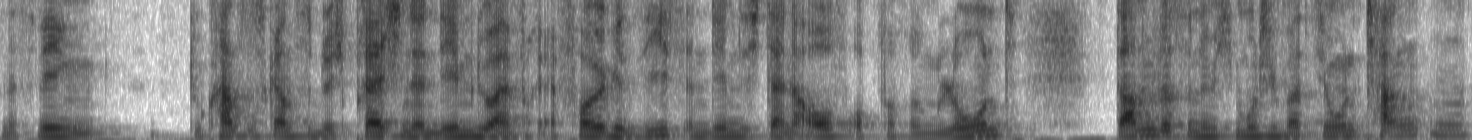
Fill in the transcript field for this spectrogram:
Deswegen, du kannst das Ganze durchbrechen, indem du einfach Erfolge siehst, indem sich deine Aufopferung lohnt. Dann wirst du nämlich Motivation tanken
